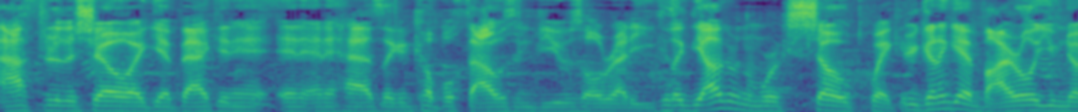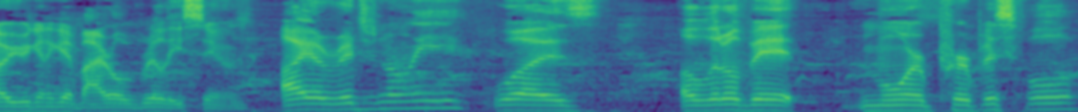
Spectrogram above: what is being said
after the show, I get back in it and, and it has like a couple thousand views already. Because like the algorithm works so quick. If you're gonna get viral, you know you're gonna get viral really soon. I originally was a little bit more purposeful,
